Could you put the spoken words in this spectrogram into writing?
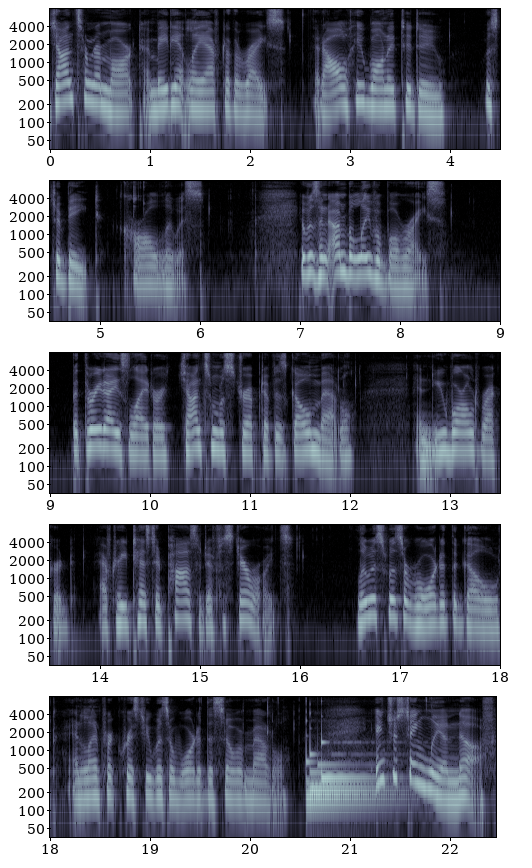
Johnson remarked immediately after the race that all he wanted to do was to beat Carl Lewis. It was an unbelievable race. But three days later, Johnson was stripped of his gold medal and new world record after he tested positive for steroids. Lewis was awarded the gold, and Linford Christie was awarded the silver medal. Interestingly enough,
